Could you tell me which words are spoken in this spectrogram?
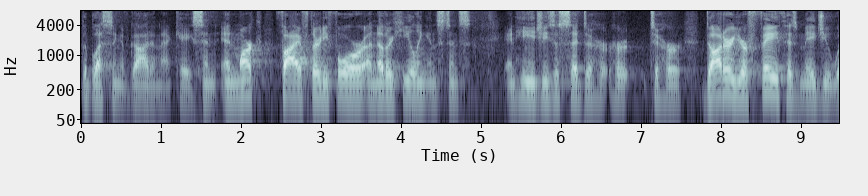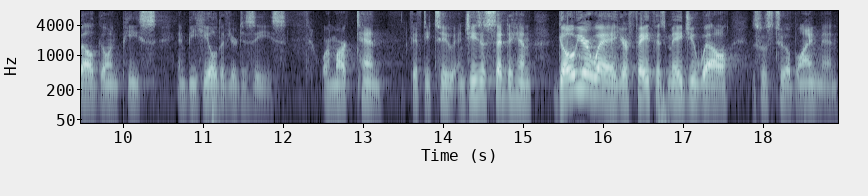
the blessing of God in that case. And, and Mark 5:34, another healing instance, and he, Jesus said to her, her, to her, Daughter, your faith has made you well. Go in peace and be healed of your disease. Or Mark 10, 52. And Jesus said to him, Go your way, your faith has made you well. This was to a blind man,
